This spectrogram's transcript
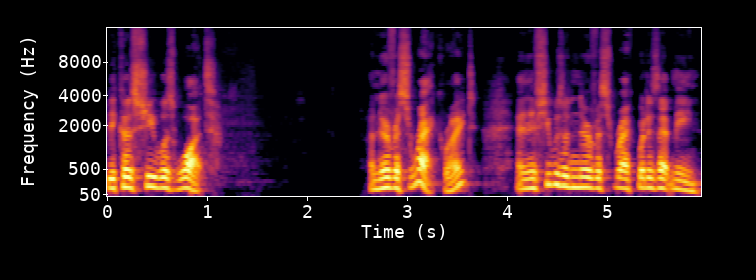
Because she was what? A nervous wreck, right? And if she was a nervous wreck, what does that mean?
